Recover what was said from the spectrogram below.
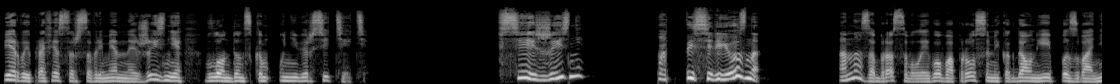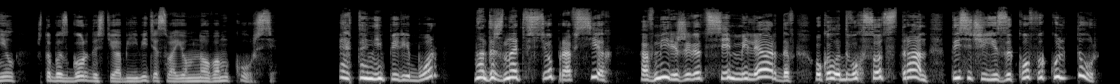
первый профессор современной жизни в Лондонском университете. «Всей жизни? Пап, ты серьезно? Она забрасывала его вопросами, когда он ей позвонил, чтобы с гордостью объявить о своем новом курсе. «Это не перебор? Надо знать все про всех, а в мире живет 7 миллиардов, около 200 стран, тысячи языков и культур.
